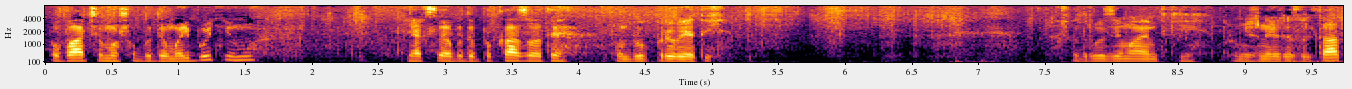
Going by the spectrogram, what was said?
побачимо, що буде в майбутньому, як себе буде показувати фундук привитий. Так що, друзі, маємо такий проміжний результат.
